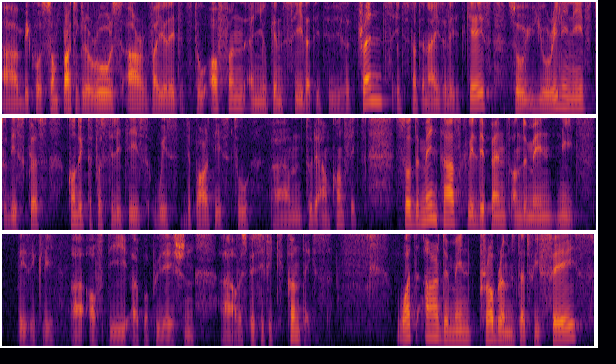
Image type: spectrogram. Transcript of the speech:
uh, because some particular rules are violated too often, and you can see that it is a trend, it's not an isolated case, so you really need to discuss conduct of hostilities with the parties to, um, to the armed conflicts. So the main task will depend on the main needs, basically, uh, of the uh, population uh, of a specific context. What are the main problems that we face?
